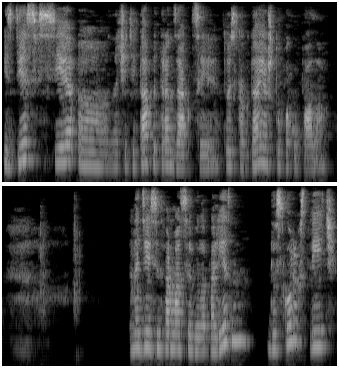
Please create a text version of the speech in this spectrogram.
и здесь все э, значит, этапы транзакции, то есть когда я что покупала. Надеюсь, информация была полезной. До скорых встреч!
